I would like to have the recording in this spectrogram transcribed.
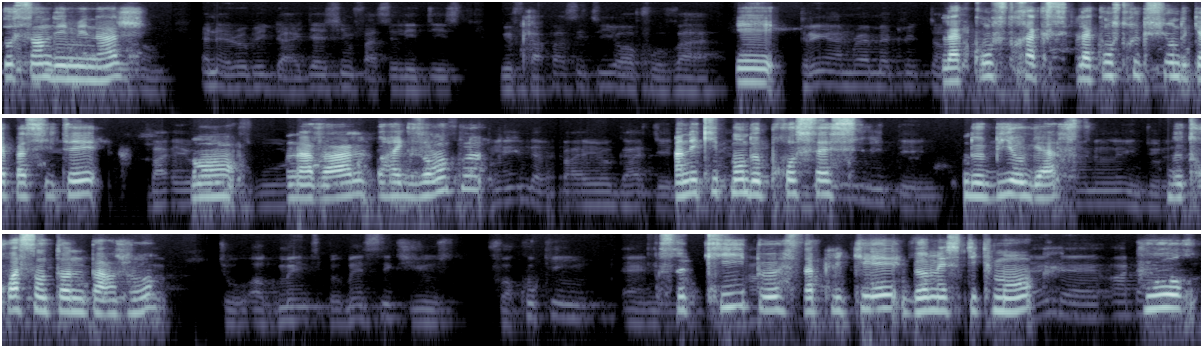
au sein des ménages et la, construc- la construction de capacités en aval, par exemple, un équipement de process de biogaz de 300 tonnes par jour, ce qui peut s'appliquer domestiquement pour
